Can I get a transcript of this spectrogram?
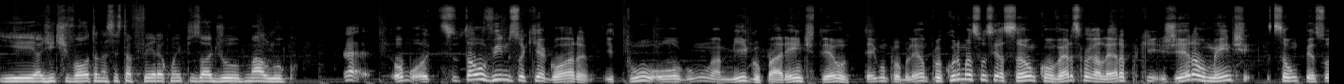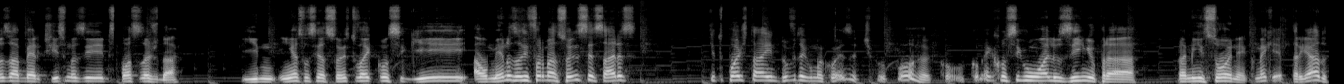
E a gente volta na sexta-feira com um episódio maluco. Ô, Se tu tá ouvindo isso aqui agora e tu ou algum amigo, parente teu tem algum problema, procura uma associação, conversa com a galera, porque geralmente são pessoas abertíssimas e dispostas a ajudar. E em associações tu vai conseguir ao menos as informações necessárias que tu pode estar em dúvida alguma coisa. Tipo, porra, co- como é que eu consigo um óleozinho pra, pra minha insônia? Como é que, tá ligado?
